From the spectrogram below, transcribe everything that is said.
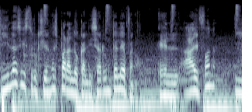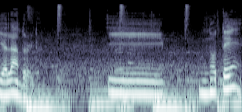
di las instrucciones para localizar un teléfono, el iPhone y el Android. Y noté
